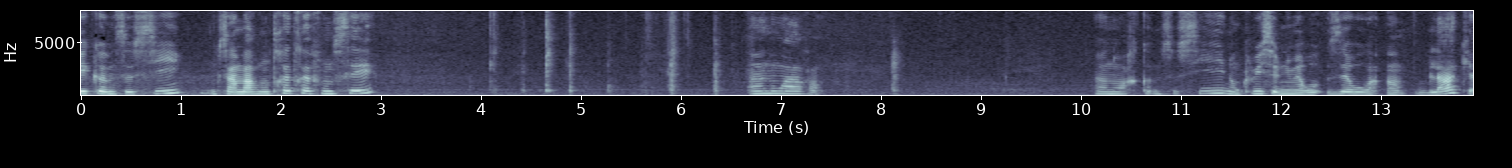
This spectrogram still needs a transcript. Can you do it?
est comme ceci. Donc c'est un marron très très foncé. Un noir. Un noir comme ceci. Donc lui c'est le numéro 011 black.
